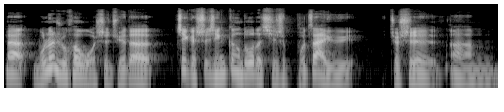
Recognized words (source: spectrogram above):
那无论如何，我是觉得这个事情更多的其实不在于就是嗯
